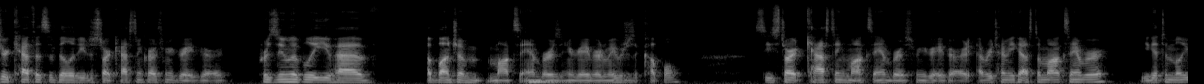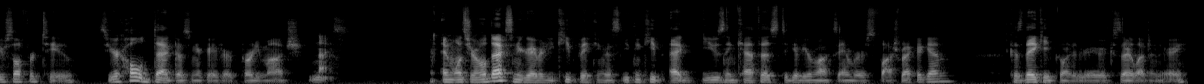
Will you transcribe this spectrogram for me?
your Kethis ability to start casting cards from your graveyard. Presumably, you have a bunch of Mox Ambers in your graveyard, maybe just a couple. So you start casting Mox Ambers from your graveyard. Every time you cast a Mox Amber, you get to mill yourself for two. So your whole deck goes in your graveyard pretty much. Nice. And once your whole deck's in your graveyard, you keep making this. You can keep egg, using Kethis to give your Mox Ambers flashback again, because they keep going to the graveyard because they're legendary.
